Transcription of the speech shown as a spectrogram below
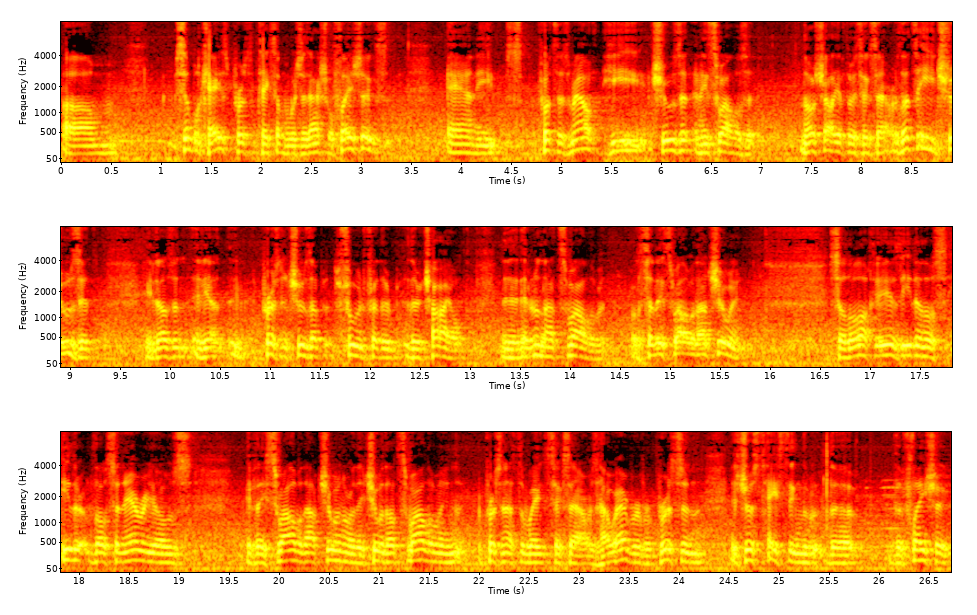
Um, simple case, person takes something which is actual fleshigs, and he puts his mouth, he chews it, and he swallows it. No shall you have to wait six hours. Let's say he chews it, he doesn't. The person chews up food for their, their child, they do not swallow it. Well, so they swallow without chewing. So the law is either those either of those scenarios. If they swallow without chewing or they chew without swallowing, a person has to wait six hours. However, if a person is just tasting the the, the fleshig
